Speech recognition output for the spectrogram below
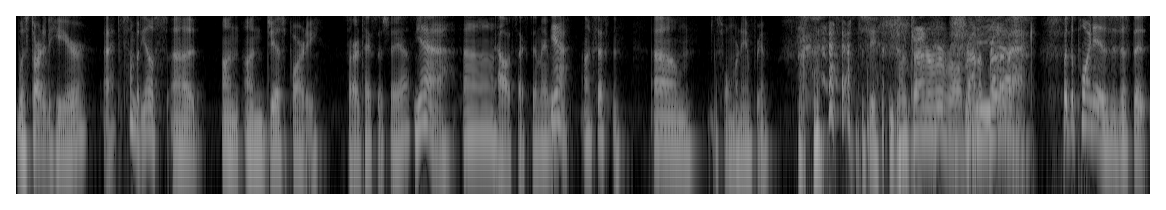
was started here. Somebody else uh, on on JS Party. Started Texas JS? Yeah, uh, Alex Sexton, maybe? yeah, Alex Sexton. Um, that's one more name for him. to see, I'm just trying to remember all round, this. round it back. But the point is, is just that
